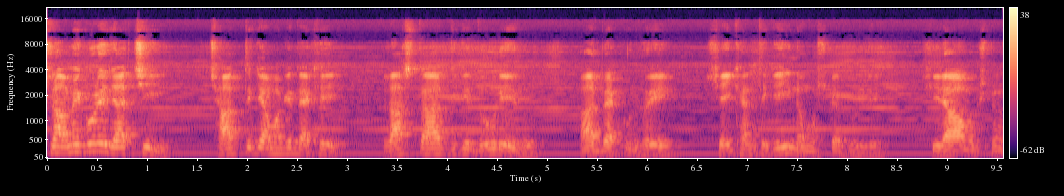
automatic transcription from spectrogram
ট্রামে করে যাচ্ছি। ছাদ থেকে আমাকে দেখে রাস্তার দিকে দৌড়ে এলো। আর ব্যাকুল হয়ে সেইখান থেকেই নমস্কার করলে। শ্রীরামকৃষ্ণ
